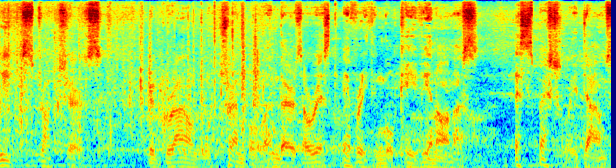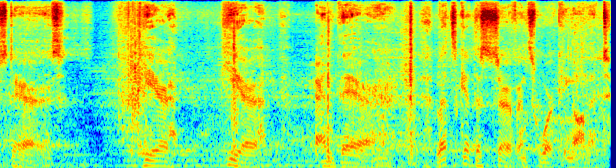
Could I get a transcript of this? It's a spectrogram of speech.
weak structures. The ground will tremble and there's a risk everything will cave in on us, especially downstairs. Here, here, and there. Let's get the servants working on it.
